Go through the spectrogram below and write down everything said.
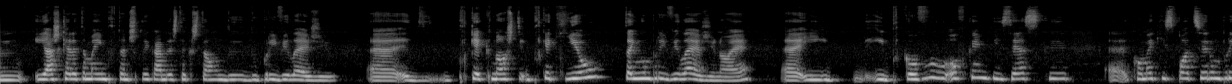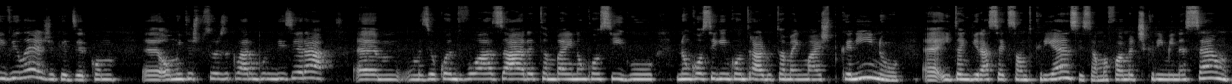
Um, e acho que era também importante explicar esta questão de, do privilégio. Uh, de, porque, é que nós, porque é que eu tenho um privilégio, não é? Uh, e, e porque houve, houve quem me dissesse que uh, como é que isso pode ser um privilégio, quer dizer, como Uh, ou muitas pessoas acabaram por me dizer: Ah, um, mas eu quando vou à Zara também não consigo, não consigo encontrar o tamanho mais pequenino uh, e tenho de ir à secção de criança, isso é uma forma de discriminação.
